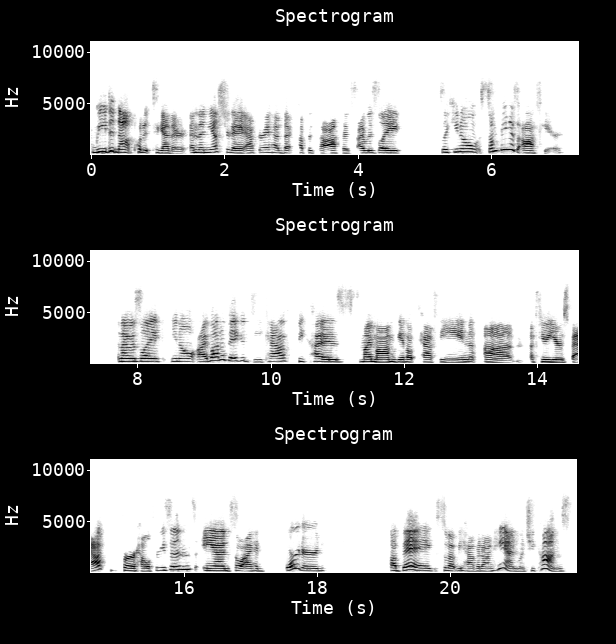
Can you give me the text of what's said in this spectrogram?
we did not put it together. And then yesterday, after I had that cup at the office, I was like, it's like, you know, something is off here. And I was like, you know, I bought a bag of decaf because my mom gave up caffeine um, a few years back for health reasons. And so I had ordered a bag so that we have it on hand when she comes.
